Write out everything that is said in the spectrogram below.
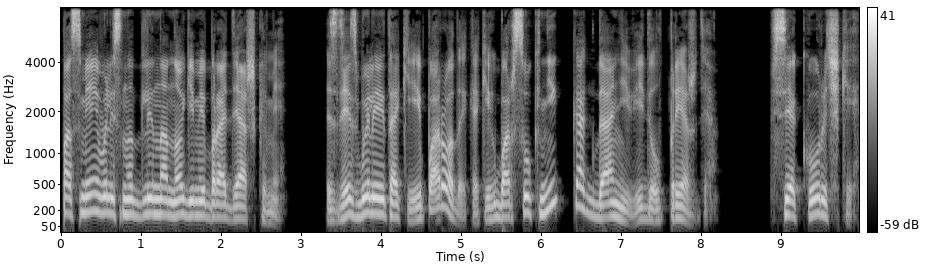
посмеивались над длинноногими бродяжками. Здесь были и такие породы, каких барсук никогда не видел прежде. Все курочки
